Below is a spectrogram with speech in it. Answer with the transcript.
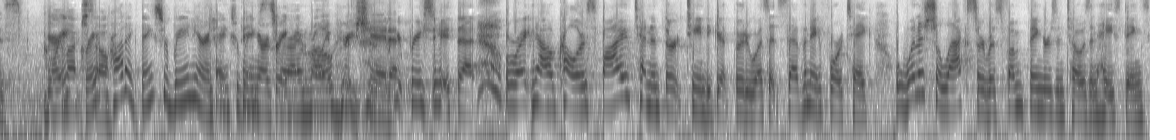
is. Very Great, much great so. product. Thanks for being here, and Hey, thanks for being our thanks, great I really appreciate it. we appreciate that. Well, right now, callers 5, 10, and 13 to get through to us at 784-TAKE will win a shellac service from Fingers and Toes in Hastings.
